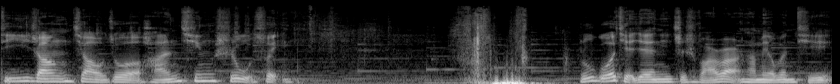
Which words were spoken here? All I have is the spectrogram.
第一章叫做韩青十五岁。如果姐姐你只是玩玩，那没有问题；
